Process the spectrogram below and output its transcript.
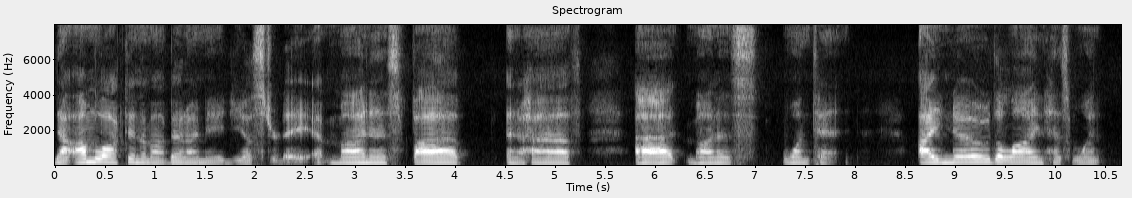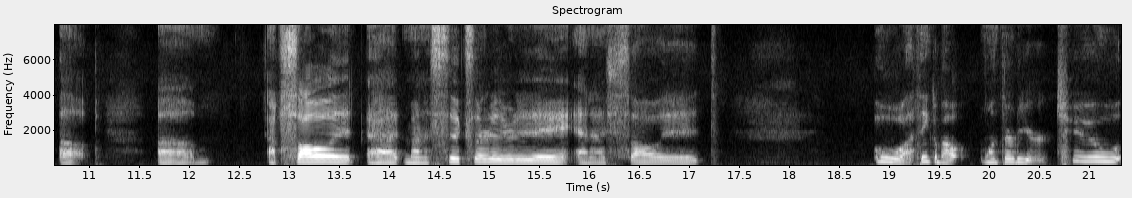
Now I'm locked into my bet I made yesterday at minus five and a half at minus 110. I know the line has went up. Um, I saw it at minus six earlier today, and I saw it. Oh, I think about 130 or two,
